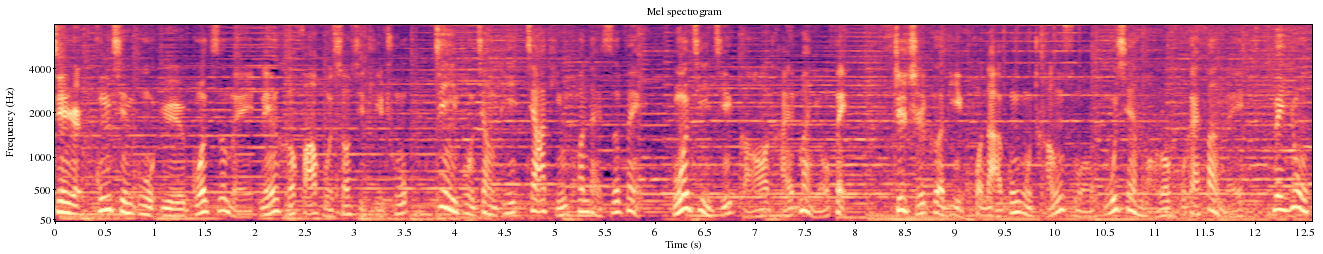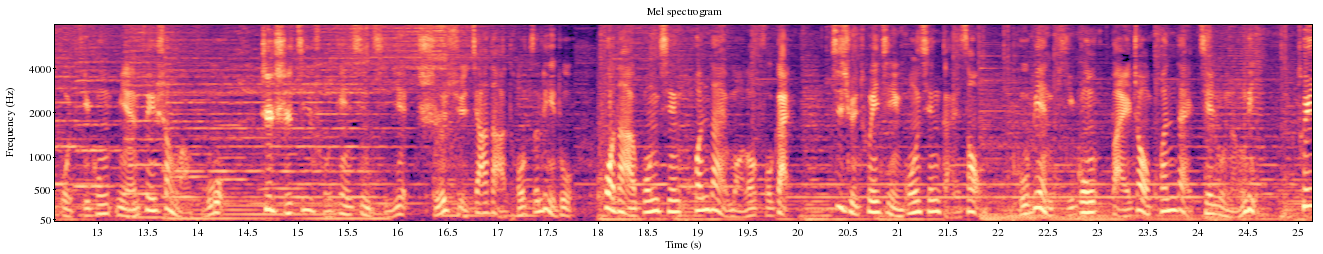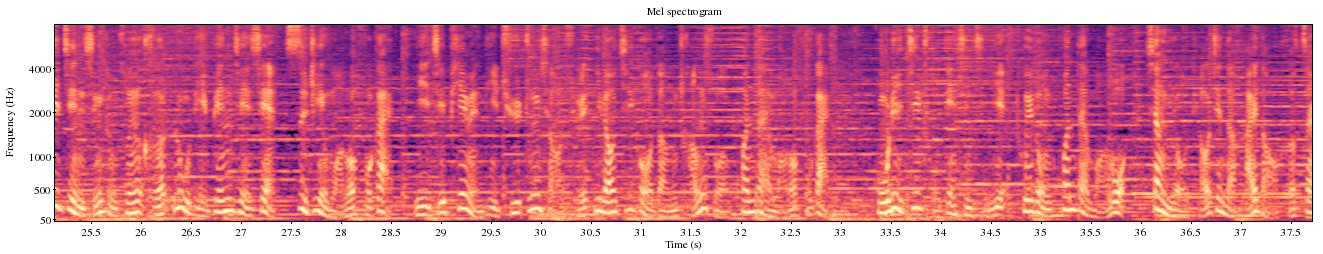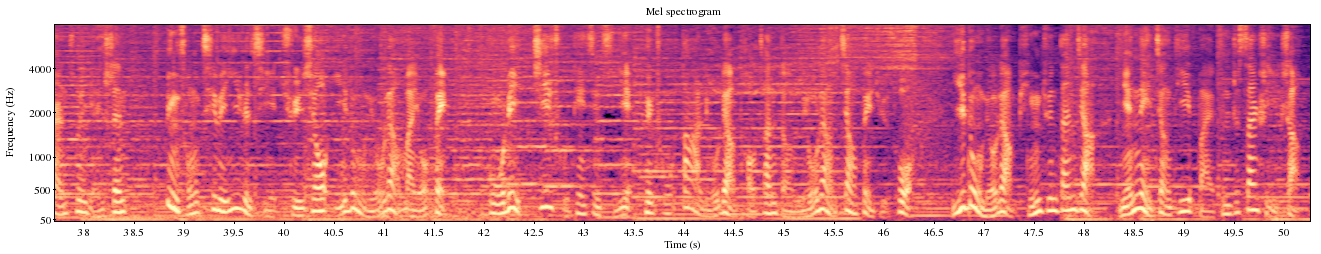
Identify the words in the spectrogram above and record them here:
近日，工信部与国资委联合发布消息，提出进一步降低家庭宽带资费、国际及港澳台漫游费，支持各地扩大公共场所无线网络覆盖范围，为用户提供免费上网服务；支持基础电信企业持续加大投资力度，扩大光纤宽带网络覆盖，继续推进光纤改造，普遍提供百兆宽带接入能力。推进行政村和陆地边界线 4G 网络覆盖，以及偏远地区中小学、医疗机构等场所宽带网络覆盖，鼓励基础电信企业推动宽带网络向有条件的海岛和自然村延伸，并从七月一日起取消移动流量漫游费，鼓励基础电信企业推出大流量套餐等流量降费举措，移动流量平均单价年内降低百分之三十以上。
